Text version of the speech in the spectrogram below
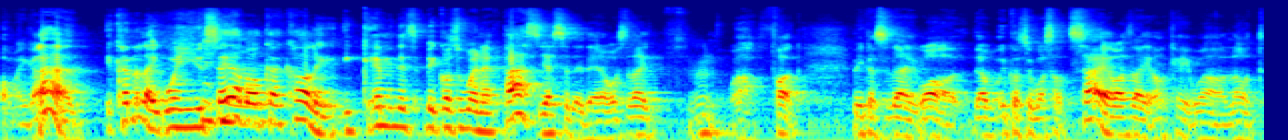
oh my god it kind of like when you say about catcalling it came this because when i passed yesterday there i was like hmm, wow fuck because like wow that, because it was outside i was like okay wow a lot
